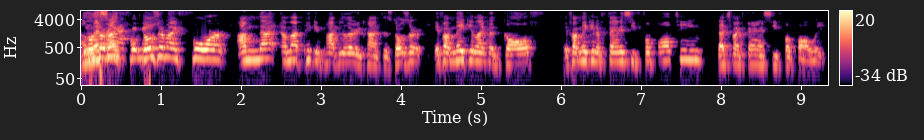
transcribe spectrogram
Those are my four, those are my four. I'm not I'm not picking popularity contests. Those are if I'm making like a golf, if I'm making a fantasy football team, that's my fantasy football league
